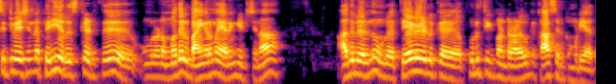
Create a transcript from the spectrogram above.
சுச்சுவேஷனில் பெரிய ரிஸ்க் எடுத்து உங்களோட முதல் பயங்கரமாக இறங்கிடுச்சுன்னா அதுலேருந்து உங்கள் தேவைகளுக்கு பூர்த்தி பண்ணுற அளவுக்கு காசு எடுக்க முடியாது.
